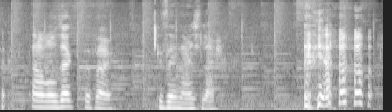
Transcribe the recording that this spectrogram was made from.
tamam olacak bu sefer. Güzel enerjiler.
